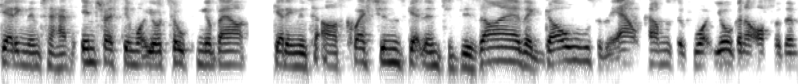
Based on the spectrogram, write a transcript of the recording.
getting them to have interest in what you're talking about, getting them to ask questions, get them to desire the goals and the outcomes of what you're going to offer them,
